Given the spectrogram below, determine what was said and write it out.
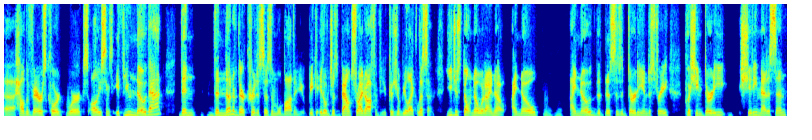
uh, how the VAERS court works, all these things. If you know that, then then none of their criticism will bother you because it'll just bounce right off of you because you'll be like, listen, you just don't know what I know. I know I know that this is a dirty industry pushing dirty, shitty medicine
